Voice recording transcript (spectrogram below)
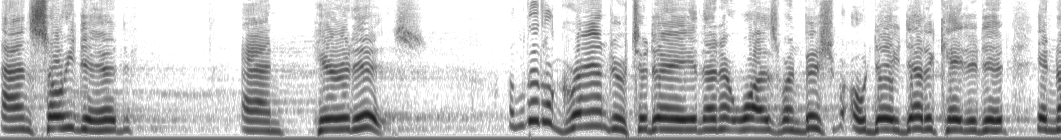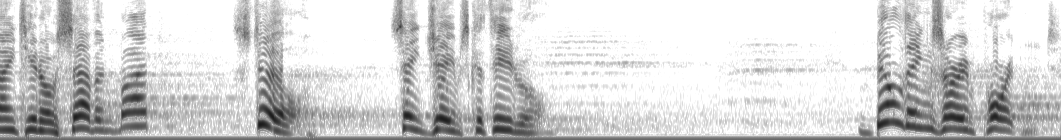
And so he did, and here it is. A little grander today than it was when Bishop O'Dea dedicated it in 1907, but still, St. James Cathedral. Buildings are important,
